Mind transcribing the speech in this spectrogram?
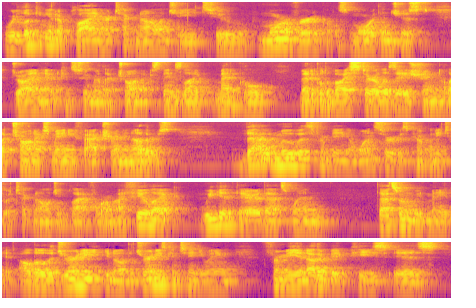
we're looking at applying our technology to more verticals, more than just drying out consumer electronics, things like medical medical device sterilization, electronics manufacturing, and others. That would move us from being a one service company to a technology platform. I feel like we get there, that's when that's when we've made it. Although the journey, you know, the journey is continuing. For me, another big piece is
